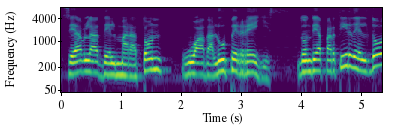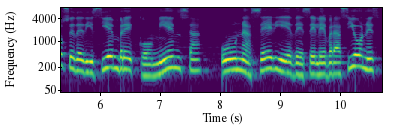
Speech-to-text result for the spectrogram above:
se habla del maratón Guadalupe Reyes donde a partir del 12 de diciembre comienza una serie de celebraciones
